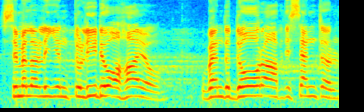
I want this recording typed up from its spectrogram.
Similarly, in Toledo, Ohio, when the door of the center,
